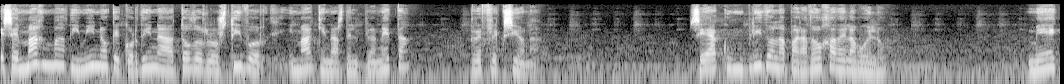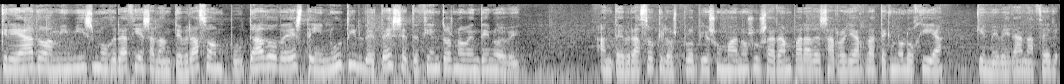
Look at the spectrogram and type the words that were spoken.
ese magma divino que coordina a todos los cyborg y máquinas del planeta, reflexiona. Se ha cumplido la paradoja del abuelo. Me he creado a mí mismo gracias al antebrazo amputado de este inútil de T-799. Antebrazo que los propios humanos usarán para desarrollar la tecnología que me verán hacer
